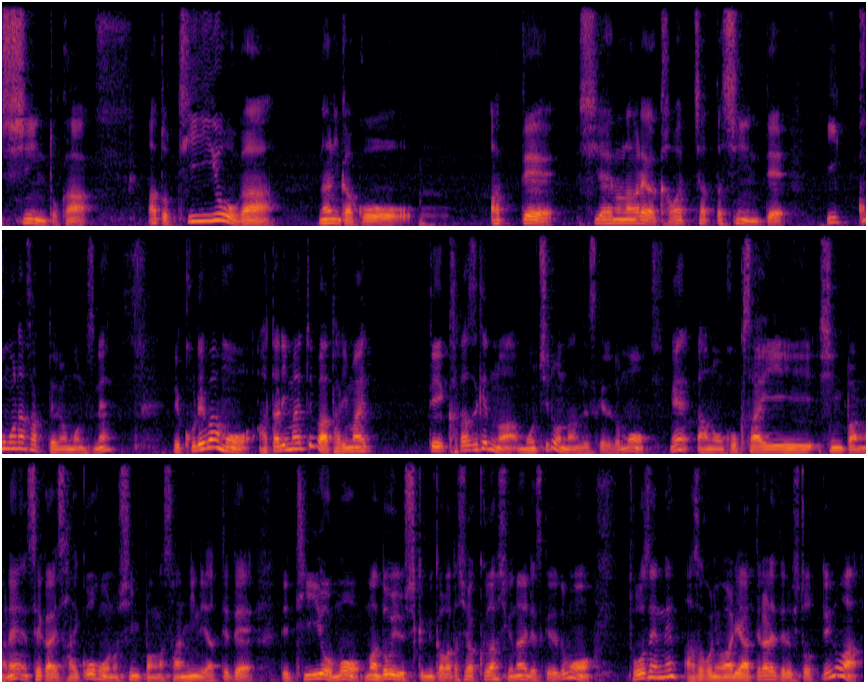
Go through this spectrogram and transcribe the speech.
シーンとかあと TO が何かこうあって試合の流れが変わっちゃったシーンって一個もなかったように思うんですね。でこれはもう当たり前といえば当たり前って片付けるのはもちろんなんですけれども、ね、あの国際審判がね世界最高峰の審判が3人でやっててで TO も、まあ、どういう仕組みか私は詳しくないですけれども当然ねあそこに割り当てられてる人っていうのは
